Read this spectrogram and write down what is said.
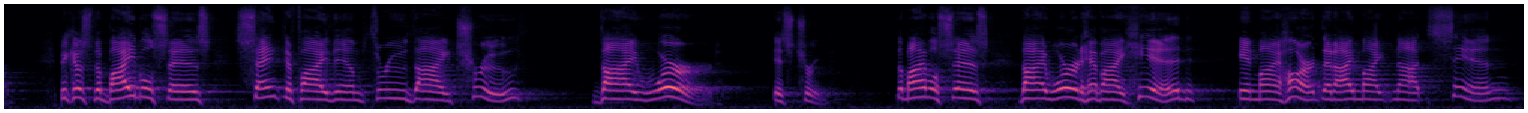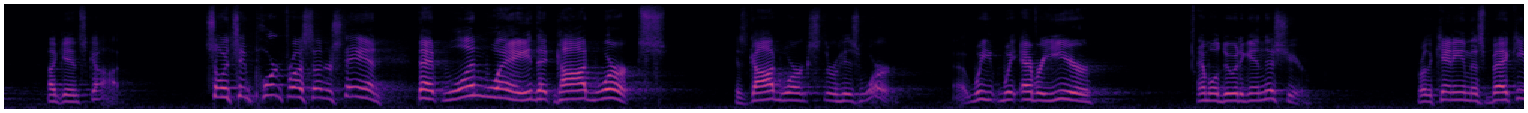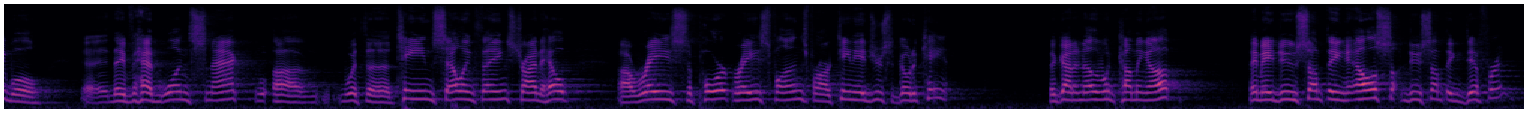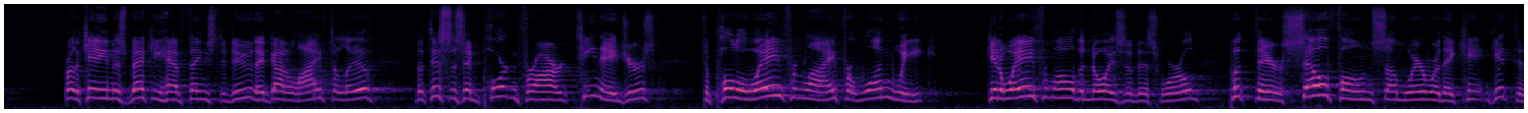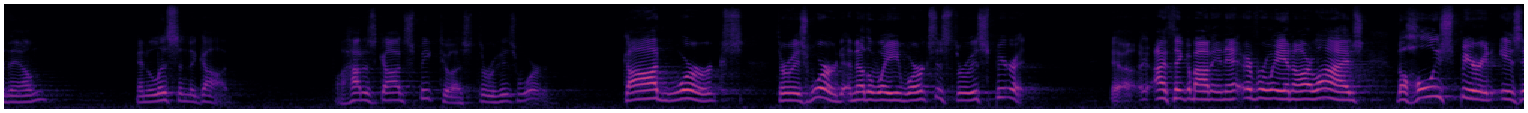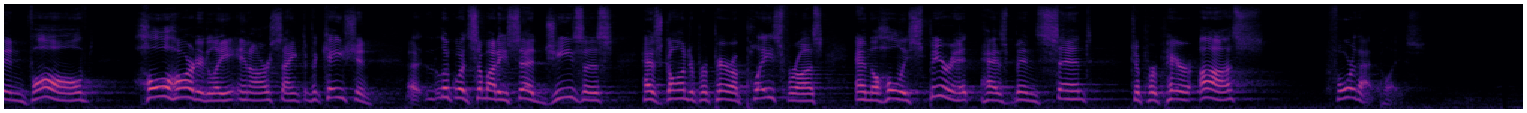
Because the Bible says, sanctify them through thy truth. Thy word is truth. The Bible says, Thy word have I hid in my heart that I might not sin against God. So it's important for us to understand that one way that God works is God works through His Word. Uh, we, we, every year, and we'll do it again this year, Brother Kenny and Miss Becky will, uh, they've had one snack uh, with the teens selling things, trying to help uh, raise support, raise funds for our teenagers to go to camp. They've got another one coming up. They may do something else, do something different. Brother Kenny and Miss Becky have things to do, they've got a life to live. But this is important for our teenagers to pull away from life for one week, get away from all the noise of this world, put their cell phones somewhere where they can't get to them, and listen to God. Well, how does God speak to us? Through His Word. God works through His Word. Another way He works is through His Spirit. I think about in every way in our lives, the Holy Spirit is involved wholeheartedly in our sanctification. Uh, look what somebody said Jesus has gone to prepare a place for us, and the Holy Spirit has been sent to prepare us for that place.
